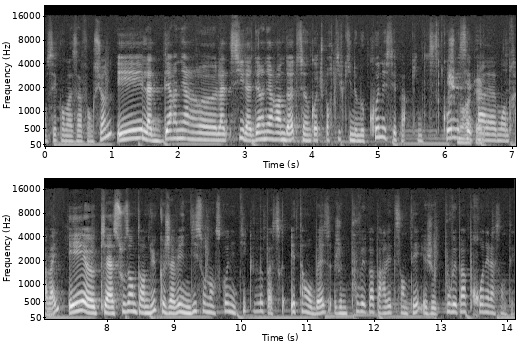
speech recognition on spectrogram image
on sait comment ça fonctionne. Et la dernière, euh, la- si la dernière en date, c'est un coach sportif qui ne me connaissait pas, qui ne connaissait pas mon travail, et euh, qui a sous-entendu que j'avais une dissonance cognitive parce qu'étant obèse, je ne pouvais pas parler de santé et je ne pouvais pas prôner la santé.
